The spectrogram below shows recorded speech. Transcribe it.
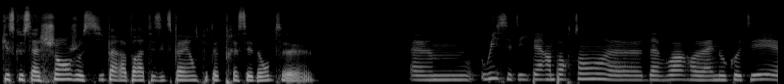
Qu'est-ce que ça change aussi par rapport à tes expériences peut-être précédentes euh, oui, c'était hyper important euh, d'avoir euh, à nos côtés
